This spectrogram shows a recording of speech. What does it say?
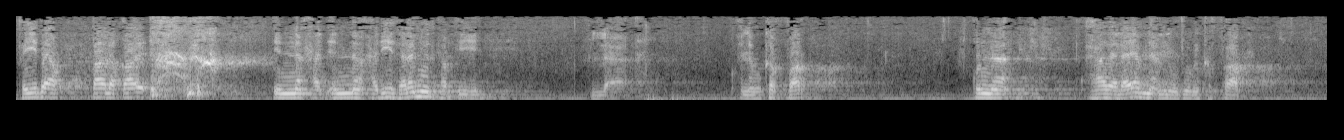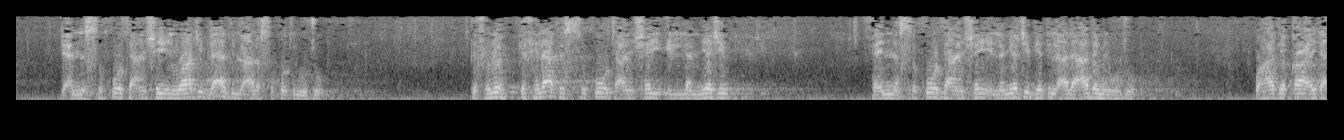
فإذا قال قائل إن إن حديث لم يذكر فيه لا- أنه كفر قلنا هذا لا يمنع من وجوب الكفارة لأن السكوت عن شيء واجب لا يدل على سقوط الوجوب. بخلاف السكوت عن شيء لم يجب فإن السكوت عن شيء لم يجب يدل على عدم الوجوب. وهذه قاعدة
